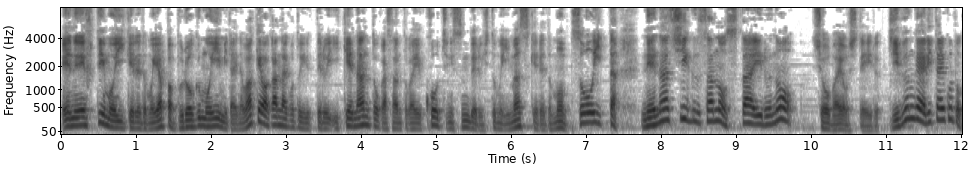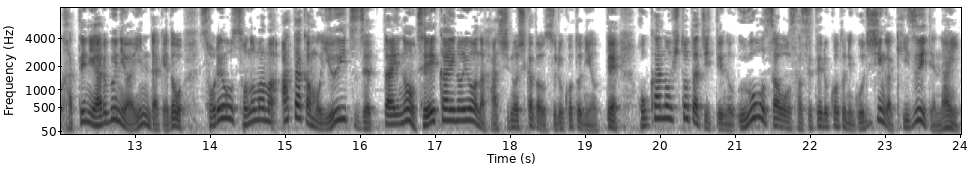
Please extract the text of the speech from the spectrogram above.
NFT もいいけれども、やっぱブログもいいみたいなわけわかんないこと言ってる池なんとかさんとかいうコーチに住んでる人もいますけれども、そういった根なし草のスタイルの商売をしている。自分がやりたいことを勝手にやる分にはいいんだけど、それをそのままあたかも唯一絶対の正解のような発信の仕方をすることによって、他の人たちっていうのを右往左往させてることにご自身が気づいてない。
